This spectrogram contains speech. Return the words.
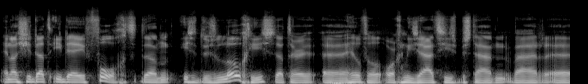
En als je dat idee volgt, dan is het dus logisch dat er uh, heel veel organisaties bestaan waar uh,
